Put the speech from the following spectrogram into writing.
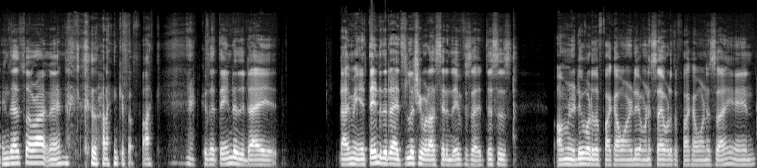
And that's alright, man, because I don't give a fuck. Because at the end of the day, I mean, at the end of the day, it's literally what I said in the episode. This is, I'm to do what the fuck I want to do. I'm to say what the fuck I want to say. And,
